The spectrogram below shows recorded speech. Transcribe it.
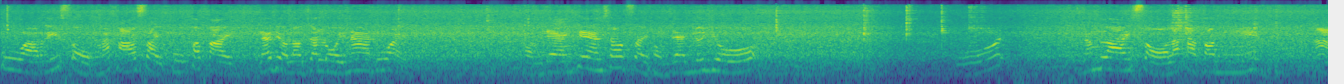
ถั่วริสงนะคะ ใส่คลุเข้าไป แล้วเดี๋ยวเราจะโรยหน้าด้วยหอมแดงที่แอนชอบใส่หอมแดงเยอะๆโอ้ยน้ำลายสอแล้วค่ะตอนนี้อะ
